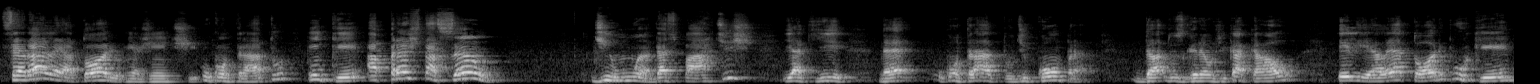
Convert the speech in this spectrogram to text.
Será aleatório, minha gente, o contrato em que a prestação de uma das partes, e aqui, né, o contrato de compra da, dos grãos de cacau, ele é aleatório porque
